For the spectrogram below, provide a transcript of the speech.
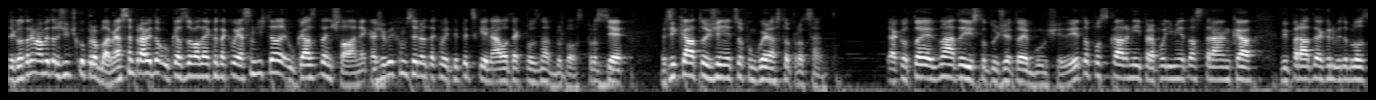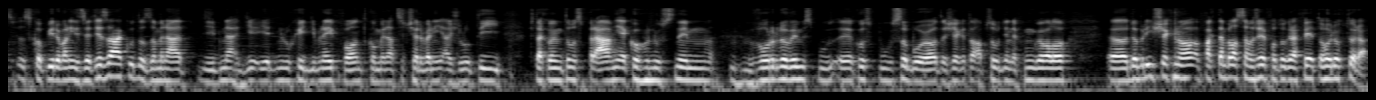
jako tady máme trošičku problém. Já jsem právě to ukazoval jako takový, já jsem ti chtěl ukázat ten článek a že bychom si dali takový typický návod, jak poznat blbost. Prostě říká to, že něco funguje na 100%. Jako to je, máte jistotu, že to je bullshit. Je to poskládaný prapodivně ta stránka, vypadá to jako kdyby to bylo skopírovaný z řetězáku, to znamená divna, di, jednoduchý divný font, kombinace červený a žlutý v takovém tom správně jako hnusným wordovým spů, jako způsobu, jo, takže jako to absolutně nefungovalo. E, dobrý všechno, a pak tam byla samozřejmě fotografie toho doktora.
